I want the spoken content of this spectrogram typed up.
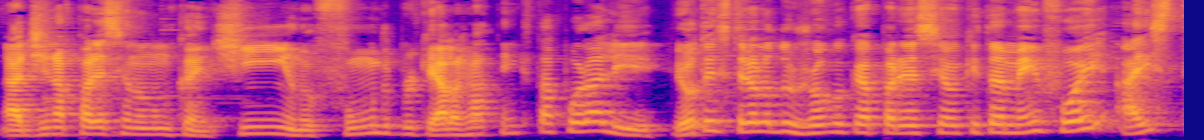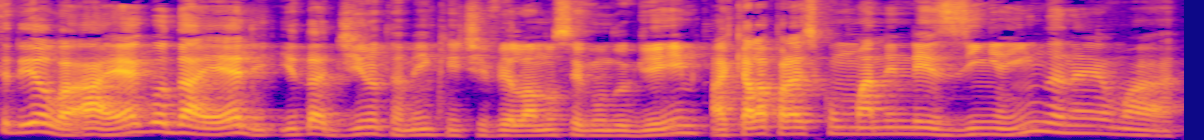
A Dina aparecendo num cantinho, no fundo, porque ela já tem que estar tá por ali. E outra estrela do jogo que apareceu aqui também foi a estrela, a égua da Ellie e da Dina também, que a gente vê lá no segundo game. Aquela parece com uma nenezinha ainda, né? Uma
